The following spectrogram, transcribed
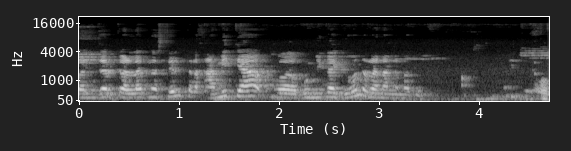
पण जर कळलंच नसतील तर आम्ही त्या भूमिका घेऊन रणांगणात होतो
